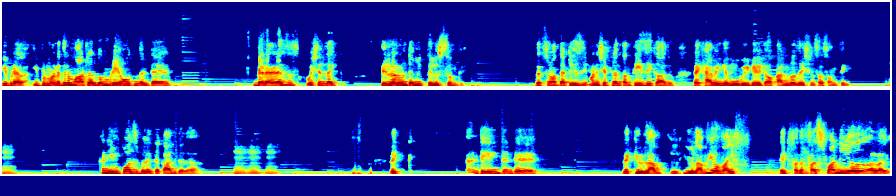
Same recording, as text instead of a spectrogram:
ఇప్పుడు ఎలా ఇప్పుడు మన ఇద్దరు మాట్లాడుకున్నప్పుడు ఏమవుతుందంటే దట్ అరైజ్ క్వశ్చన్ లైక్ పిల్లలు ఉంటే మీకు తెలుస్తుంది. దట్స్ నాట్ దట్ ఈజీ మనం చెప్పినంత అంత ఈజీ కాదు. Like having a movie date or conversations or something కానీ ఇంపాసిబుల్ అయితే కాదు కదా. లైక్ అంటే ఏంటంటే లైక్ యూ లవ్ యూ లవ్ యువర్ వైఫ్ లైక్ ఫర్ ద Hmm. ఫస్ట్ వన్ ఇయర్ లైక్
